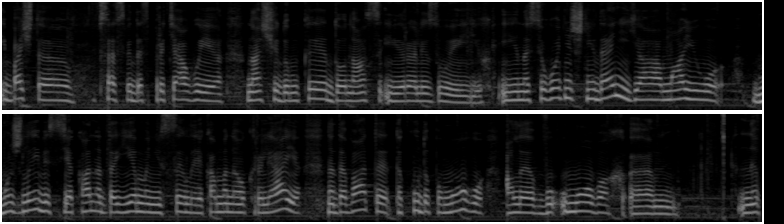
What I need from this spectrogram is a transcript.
І бачите, всесвіт десь притягує наші думки до нас і реалізує їх. І на сьогоднішній день я маю можливість, яка надає мені сили, яка мене окриляє, надавати таку допомогу, але в умовах. ем, не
